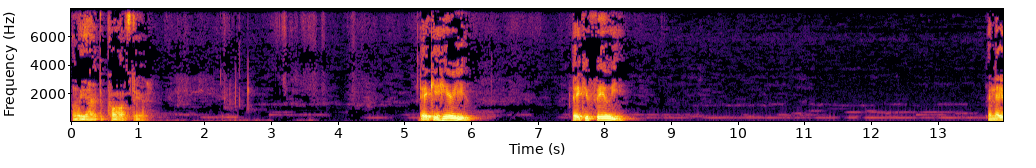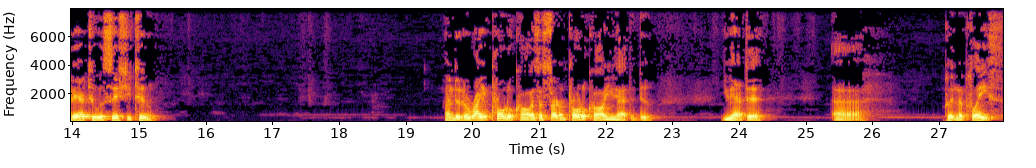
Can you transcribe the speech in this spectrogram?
And we have to pause there. They can hear you. They can feel you. And they're there to assist you too. Under the right protocol, it's a certain protocol you have to do. You have to uh, put into place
